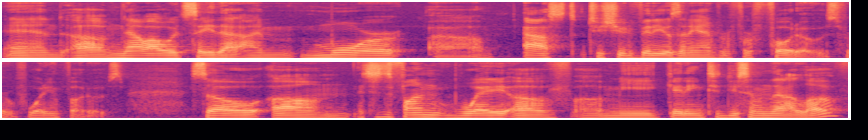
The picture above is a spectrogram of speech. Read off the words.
and um, now I would say that I'm more uh, asked to shoot videos than I am for, for photos, for wedding photos. So um, it's just a fun way of uh, me getting to do something that I love,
